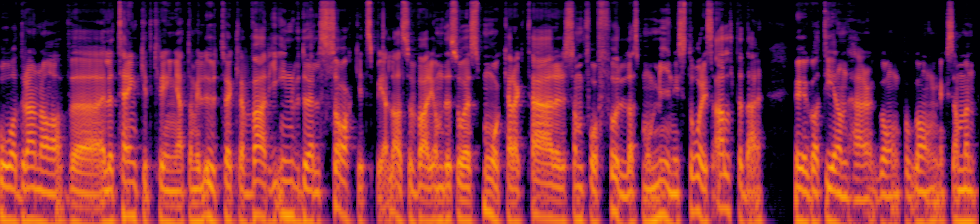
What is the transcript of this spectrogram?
ådran av, eh, eller tänket kring att de vill utveckla varje individuell sak i ett spel. Alltså varje, om det så är små karaktärer som får fulla små mini-stories, allt det där. Vi har ju gått igenom det här gång på gång liksom. Men,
